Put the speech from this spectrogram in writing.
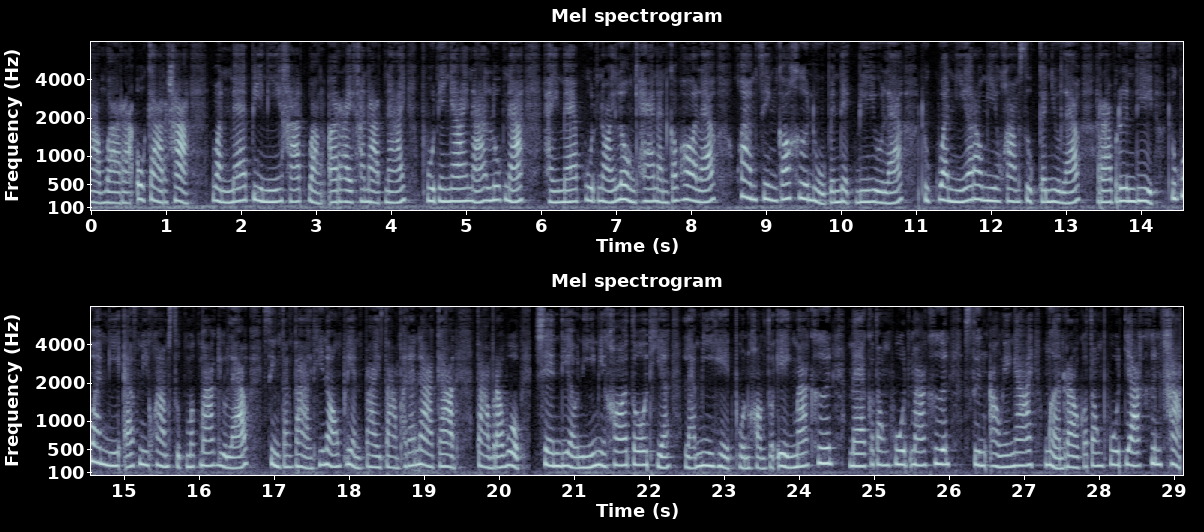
ตามวาระโอกาสค่ะ วันแม่ปีนี้คาดหวังอะไรขนาดไหนพูดง่ายๆนะ ลูกนะ ให้แม่พูดน้อยลงแค่นั้นก็พอแล้ว ความจริงก็คือหนูเป็นเด็กดีอยู่แล้ว ทุกวันนี้เรามีความสุขกันอยู่แล้ว รับรื่นดี ทุกวันนี้แอฟมีความสุขมากๆอยู่แล้ว สิ่งต่างๆ ที่น้องเปลี่ยนไปตามพัฒนาการตามระบบ เช่นเดี๋ยวนี้มีข้อโต้เถียง และมีเหตุผลของตัวเองมากขึ้น แม่ก็ต้องพูดมากขึ้นซึ่งเอาง่าย ๆ เหมือนเราก็ต้องพูดยากขึ้นค่ะ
